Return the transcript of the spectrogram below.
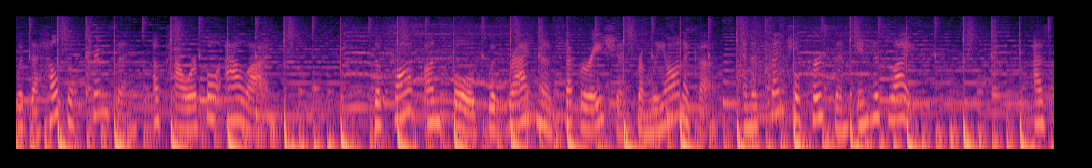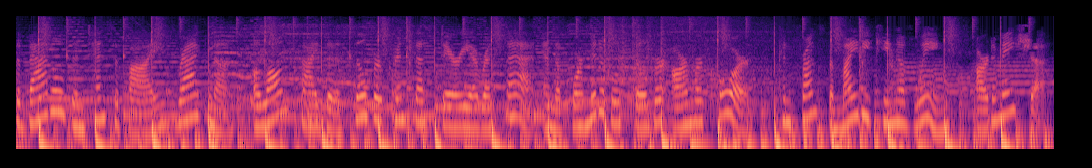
with the help of Crimson, a powerful ally. The plot unfolds with Ragna's separation from Leonica, an essential person in his life. As the battles intensify, Ragna, alongside the Silver Princess Staria Rese and the formidable Silver Armor Corps, confronts the mighty King of Wings, Artematia.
